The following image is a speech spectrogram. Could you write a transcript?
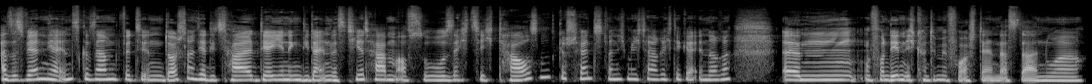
Also es werden ja insgesamt, wird in Deutschland ja die Zahl derjenigen, die da investiert haben, auf so 60.000 geschätzt, wenn ich mich da richtig erinnere. Ähm, von denen ich könnte mir vorstellen, dass da nur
